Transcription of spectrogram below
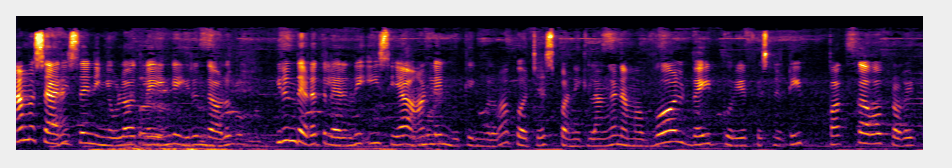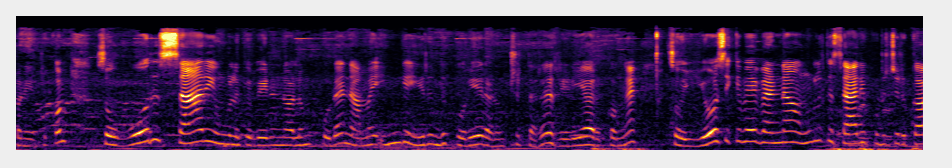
நம்ம சாரீஸை நீங்கள் உலகத்தில் எங்கே இருந்தாலும் இருந்த இடத்துல இருந்து ஈஸியாக ஆன்லைன் புக்கிங் மூலமாக பர்ச்சேஸ் பண்ணிக்கலாங்க. நம்ம வேர்ல்ட் வைட் கொரியர் ஃபெசிலிட்டி பக்காவாக ப்ரொவைட் பண்ணிகிட்ருக்கோம் ஸோ ஒரு சாரீ உங்களுக்கு வேணும்னாலும் கூட நம்ம இங்கே இருந்து கொரியர் அனுப்பிச்சு தர ரெடியாக இருக்கோங்க. ஸோ யோசிக்கவே வேண்டாம். உங்களுக்கு சாரீ பிடிச்சிருக்கா?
